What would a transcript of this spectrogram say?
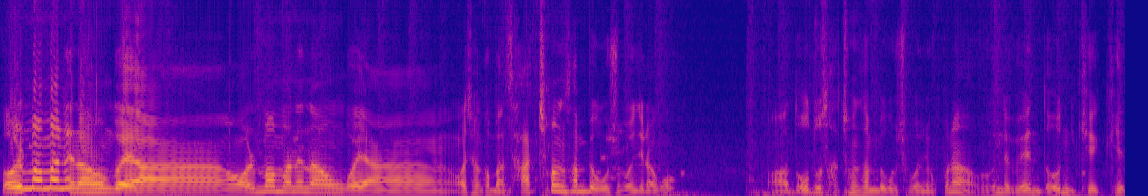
얼마 만에 나온 거야? 얼마 만에 나온 거야? 어 잠깐만, 4,350원이라고? 아, 너도 4,350원이었구나. 근데 왜 넌 이렇게 개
